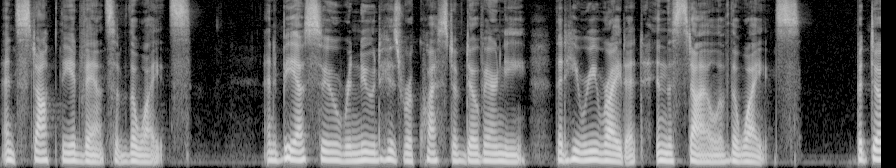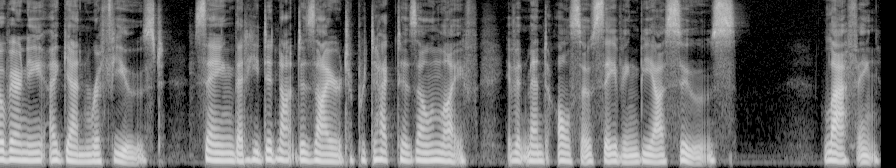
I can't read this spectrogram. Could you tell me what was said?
and stop the advance of the whites. And Biassou renewed his request of Dauvergne that he rewrite it in the style of the whites. But Dauvergne again refused, saying that he did not desire to protect his own life if it meant also saving Biassou's. Laughing,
